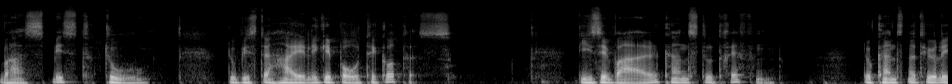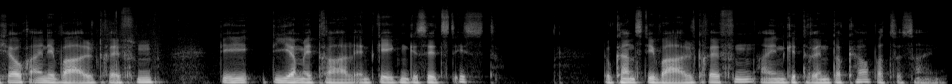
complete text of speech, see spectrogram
Was bist du? Du bist der heilige Bote Gottes. Diese Wahl kannst du treffen. Du kannst natürlich auch eine Wahl treffen, die diametral entgegengesetzt ist. Du kannst die Wahl treffen, ein getrennter Körper zu sein.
